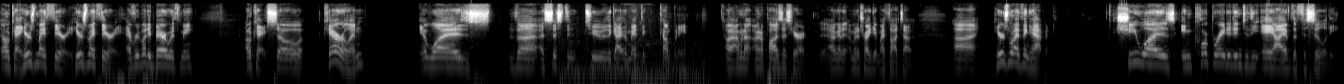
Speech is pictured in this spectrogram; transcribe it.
Okay, here's my theory. Here's my theory. Everybody bear with me. Okay, so Caroline it was the assistant to the guy who made the company. Oh, I'm gonna I'm gonna pause this here. I'm gonna I'm gonna try to get my thoughts out. Uh, here's what I think happened she was incorporated into the AI of the facility.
